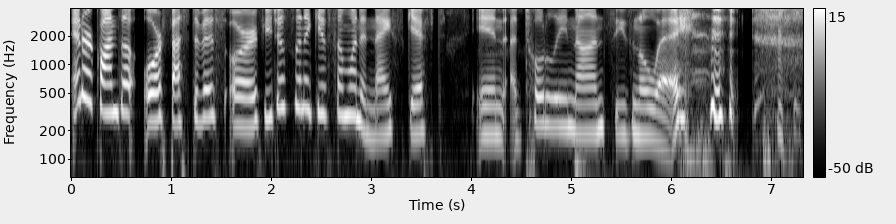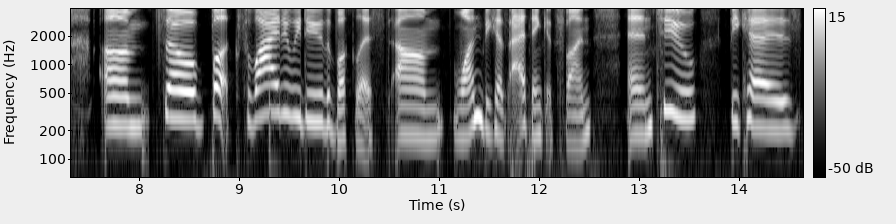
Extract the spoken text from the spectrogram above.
and or Kwanzaa or Festivus or if you just want to give someone a nice gift in a totally non-seasonal way. um, so books. Why do we do the book list? Um, one because I think it's fun, and two because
